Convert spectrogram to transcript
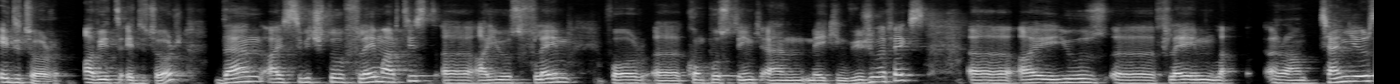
editor avid editor. Then i switched to flame artist. Uh, i use flame for uh, compositing and making visual effects. Uh, i use uh, flame around 10 years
